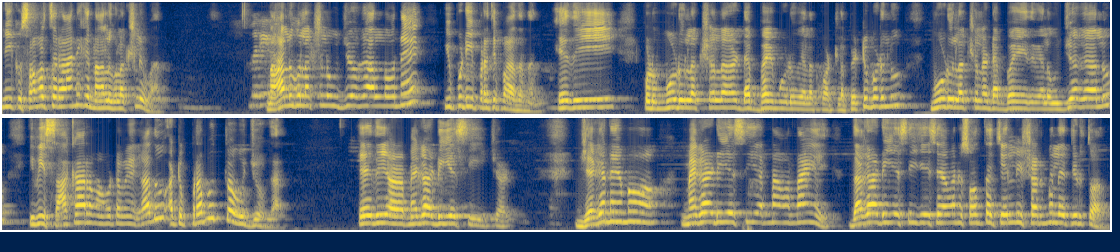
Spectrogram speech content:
నీకు సంవత్సరానికి నాలుగు లక్షలు ఇవ్వాలి. నాలుగు లక్షల ఉద్యోగాల్లోనే ఇప్పుడు ఈ ప్రతిపాదనలు ఏది? ఇప్పుడు మూడు లక్షల డెబ్భై మూడు వేల కోట్ల పెట్టుబడులు మూడు లక్షల డెబ్భై ఐదు వేల ఉద్యోగాలు. ఇవి సాకారం అవ్వటమే కాదు అటు ప్రభుత్వ ఉద్యోగాలు. ఏది? మెగా డిఎస్సి ఇచ్చాడు. జగన్ ఏమో మెగా డిఎస్సి అన్నా ఉన్నాయి దగా డిఎస్సి చేసావని సొంత చెల్లి షర్మిలే తిడుతోంది.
